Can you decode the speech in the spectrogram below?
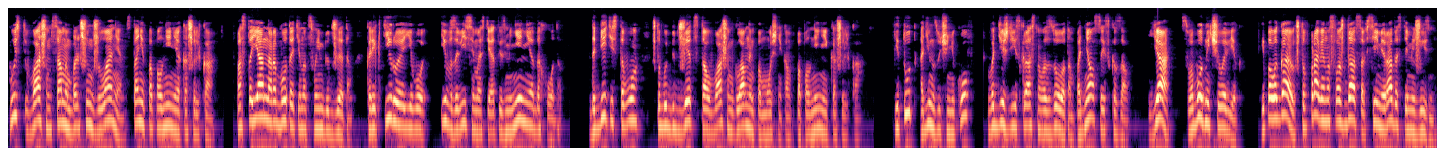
Пусть вашим самым большим желанием станет пополнение кошелька. Постоянно работайте над своим бюджетом, корректируя его и в зависимости от изменения доходов. Добейтесь того, чтобы бюджет стал вашим главным помощником в пополнении кошелька. И тут один из учеников в одежде из красного с золотом поднялся и сказал, «Я свободный человек и полагаю, что вправе наслаждаться всеми радостями жизни.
